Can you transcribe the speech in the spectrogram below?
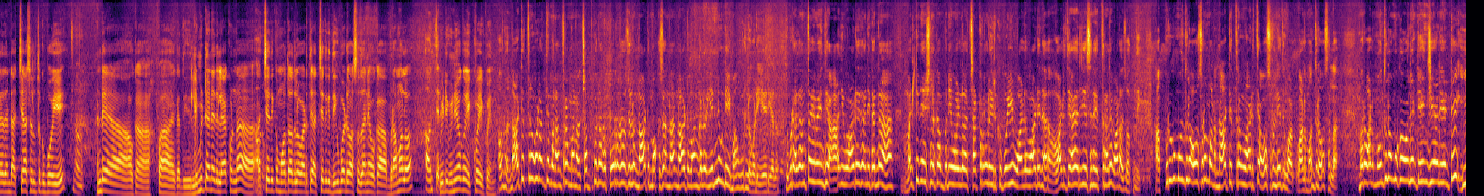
లేదంటే అత్యాశలతో పోయి. అంటే ఒక అది లిమిట్ అనేది లేకుండా అత్యధిక మోతాదులో వాడితే అత్యధిక దిగుబడి వస్తుందనే ఒక భ్రమలో వీటి వినియోగం ఎక్కువైపోయింది. అవును నాటిత్రం కూడా అంతే. మన అంతరం మనం చంపుకున్నాక పూర్వ రోజుల్లో నాటు మొక్కజొన్న నాటు వంగలు ఎన్ని ఉండేవి మా ఊర్లో కూడా ఈ ఏరియాలో. ఇప్పుడు అదంతా ఏమైంది? అది వాడేదానికన్నా మల్టీనేషనల్ కంపెనీ వాళ్ళ చట్టంలో ఇరుక్కుపోయి వాళ్ళు వాడిన వాళ్ళు తయారు చేసిన ఇత్తనాలే వాడాల్సి వస్తుంది. ఆ పురుగు మందులు అవసరం మన నాటిత్రం వాడితే అవసరం లేదు వాళ్ళ మందులు అవసరంలా. మరి వాళ్ళ మందులు అమ్ముకోవాలంటే ఏం చేయాలి అంటే ఈ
